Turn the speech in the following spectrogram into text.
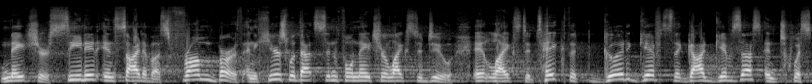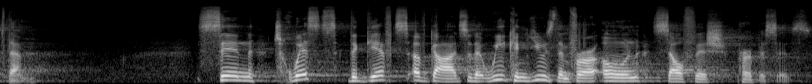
nature seated inside of us from birth. And here's what that sinful nature likes to do it likes to take the good gifts that God gives us and twist them. Sin twists the gifts of God so that we can use them for our own selfish purposes.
